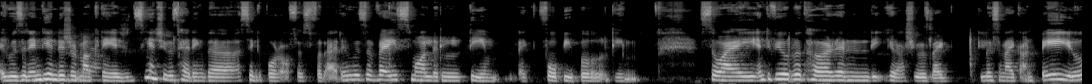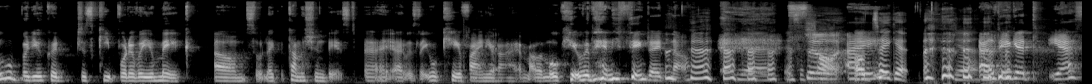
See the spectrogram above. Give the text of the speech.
It was an indian digital Yeah. marketing agency and she was heading the singapore office for that. It was a very small little team like four people team. So i interviewed with her and you know she was like listen i can't pay you but you could just keep whatever you make um, so like commission based I, I was like okay fine you know I'm, I'm okay with anything right now Yeah, it's a so. I, I'll take it. Yeah. I'll take it. Yes.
